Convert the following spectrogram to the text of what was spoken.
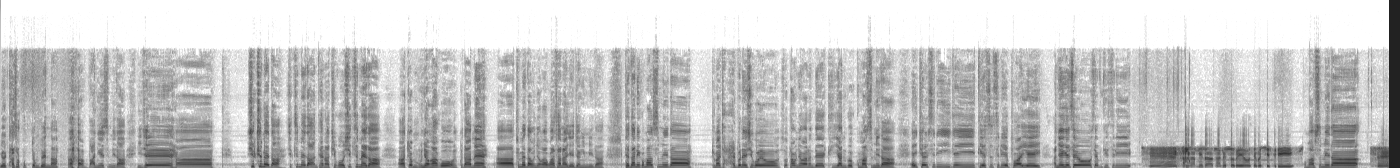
15곡 정도 했나? 아, 많이 했습니다. 이제, 아, 6m, 6m 안테나 치고 6m 아, 좀 운영하고 그 다음에 아, 2m 운영하고 하산할 예정입니다. 대단히 고맙습니다. 주말 잘 보내시고요. 소타 운영하는데 귀한 그 고맙습니다. HR3EJ DS3FIA 안녕히 계세요. 73 네, 감사합니다. 다음에 또 봬요. 세븐티스리. 고맙습니다. 네.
